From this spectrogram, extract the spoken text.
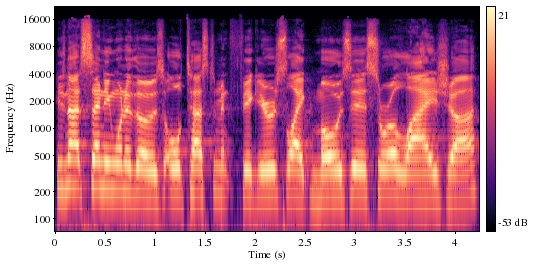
He's not sending one of those Old Testament figures like Moses or Elijah.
